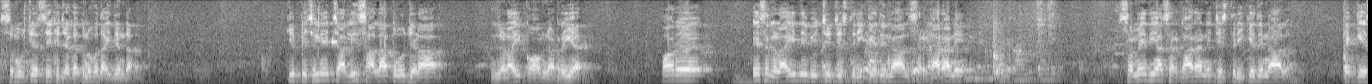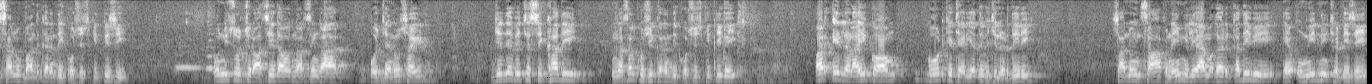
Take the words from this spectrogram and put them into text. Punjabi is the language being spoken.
ਸਮੁੱਚੇ ਸਿੱਖ ਜਗਤ ਨੂੰ ਵਧਾਈ ਦਿੰਦਾ। ਕਿ ਪਿਛਲੇ 40 ਸਾਲਾਂ ਤੋਂ ਜਿਹੜਾ ਲੜਾਈ ਕੌਮ ਲੜ ਰਹੀ ਹੈ ਔਰ ਇਸ ਲੜਾਈ ਦੇ ਵਿੱਚ ਜਿਸ ਤਰੀਕੇ ਦੇ ਨਾਲ ਸਰਕਾਰਾਂ ਨੇ ਸਮੇਂ ਦੀਆਂ ਸਰਕਾਰਾਂ ਨੇ ਜਿਸ ਤਰੀਕੇ ਦੇ ਨਾਲ ਇਹ ਕੇਸਾਂ ਨੂੰ ਬੰਦ ਕਰਨ ਦੀ ਕੋਸ਼ਿਸ਼ ਕੀਤੀ ਸੀ 1984 ਦਾ ਉਹ ਨਰਸਿੰਘਾਰ, ਉਹ ਜੈਨੋਸਾਈਡ, ਜਿਹਦੇ ਵਿੱਚ ਸਿੱਖਾਂ ਦੀ ਨਸਲਕੁਸ਼ੀ ਕਰਨ ਦੀ ਕੋਸ਼ਿਸ਼ ਕੀਤੀ ਗਈ ਔਰ ਇਹ ਲੜਾਈ ਕੌਮ ਕੋਰਟ ਕਚਹਿਰੀਆਂ ਦੇ ਵਿੱਚ ਲੜਦੀ ਰਹੀ। ਸਾਨੂੰ ਇਨਸਾਫ ਨਹੀਂ ਮਿਲਿਆ, ਮਗਰ ਕਦੀ ਵੀ ਇਹ ਉਮੀਦ ਨਹੀਂ ਛੱਡੀ ਸੀ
